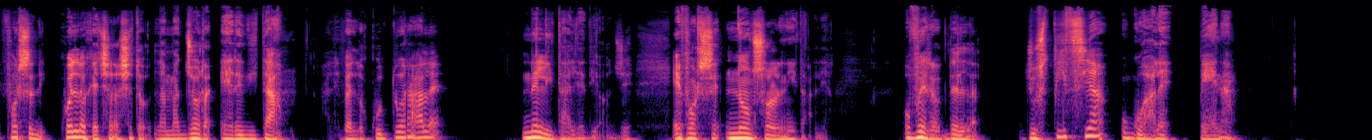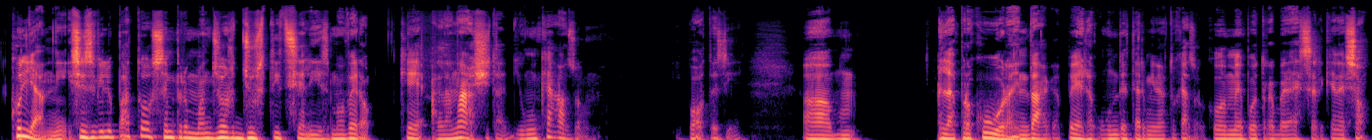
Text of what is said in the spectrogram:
forse quello che ci ha lasciato la maggiore eredità livello culturale nell'Italia di oggi e forse non solo in Italia, ovvero della giustizia uguale pena. Con gli anni si è sviluppato sempre un maggior giustizialismo, ovvero che alla nascita di un caso, ipotesi, um, la procura indaga per un determinato caso, come potrebbe essere, che ne so,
